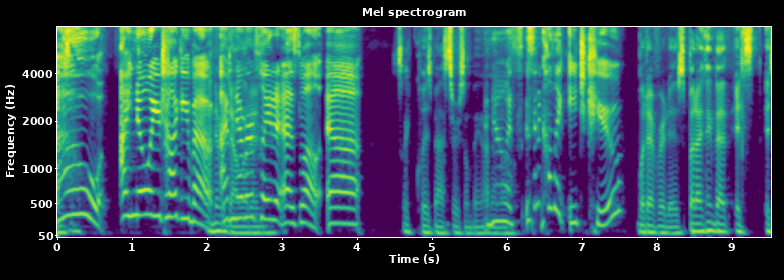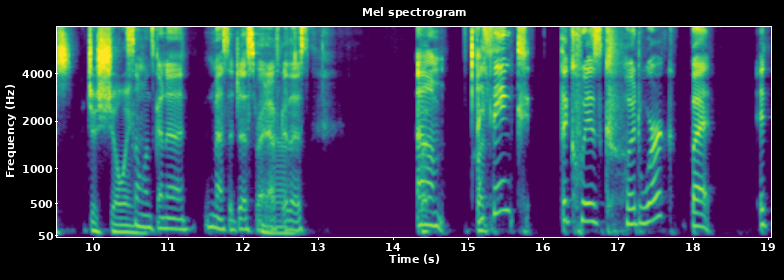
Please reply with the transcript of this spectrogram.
Oh, I know what you're talking about. never I've never played it as well. Uh, It's like Quizmaster or something. I don't no, know. it's isn't it called like HQ? whatever it is. But I think that it's it's just showing. Someone's gonna message us right after Yeah. this. But- Um, I think the quiz could work, but it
